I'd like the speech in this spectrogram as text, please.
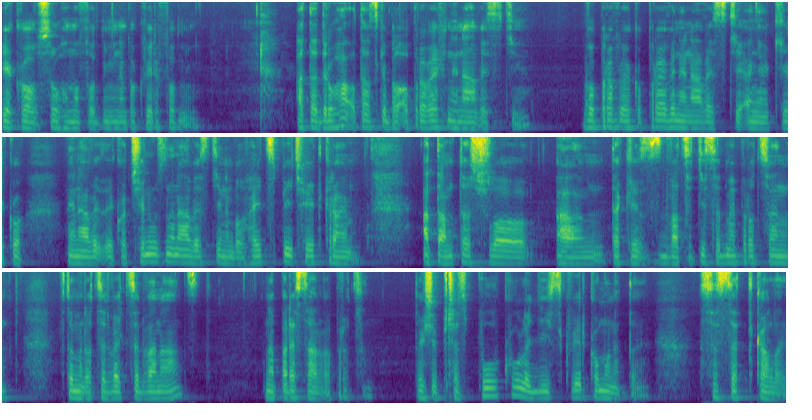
jako jsou homofobní nebo queerfobní. A ta druhá otázka byla o projevech nenávisti. Opravdu jako projevy nenávisti a nějaký jako, nenávist, jako činů z nenávisti nebo hate speech, hate crime. A tam to šlo um, taky z 27% v tom roce 2012 na 52%. Takže přes půlku lidí z queer komunity se setkali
